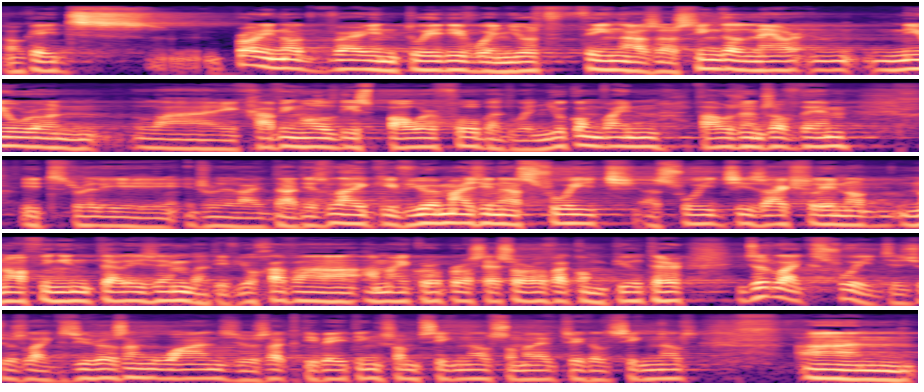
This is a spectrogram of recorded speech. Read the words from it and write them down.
Okay, it's probably not very intuitive when you think as a single neuron like having all this powerful, but when you combine thousands of them, it's really, it's really like that. It's like if you imagine a switch, a switch is actually not nothing intelligent, but if you have a, a microprocessor of a computer, it's just like switch, it's just like zeros and ones, just activating some signals, some electrical signals, and,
